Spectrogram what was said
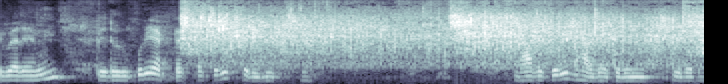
এবারে আমি তেলের উপরে একটা একটা করে ছেড়ে দিচ্ছি। ভালো করে ভাজা করে নিচ্ছি এবারে।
